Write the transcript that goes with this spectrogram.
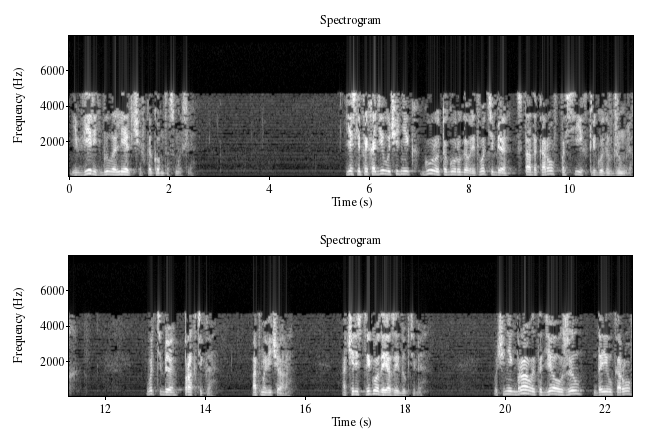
и верить было легче в каком-то смысле. Если приходил ученик гуру, то гуру говорит, вот тебе стадо коров, паси их три года в джунглях. Вот тебе практика от Мавичара. А через три года я зайду к тебе – Ученик брал это, делал, жил, доил коров,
